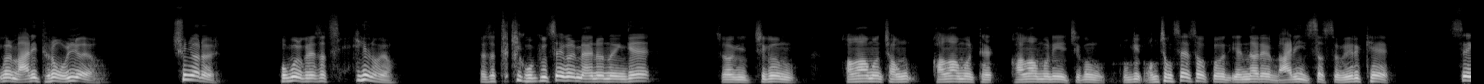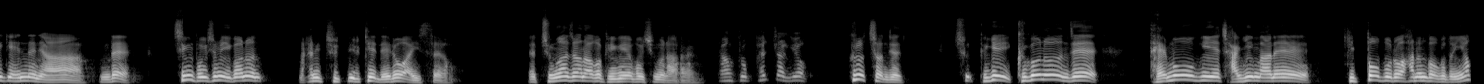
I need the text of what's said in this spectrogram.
이걸 많이 들어 올려요. 충혈을 곡을 그래서 세게 넣어요. 그래서 특히 곡색을 매는 게 저기 지금 광화문 정 광화문 대, 광화문이 지금 곡이 엄청 세서 그 옛날에 말이 있었어. 왜 이렇게 세게 했느냐. 근데 지금 보시면 이거는 많이 주- 이렇게 내려와 있어요. 중화전하고 비교해 보시면 알아요. 양쪽 팔짝이요. 그렇죠. 이제 추- 그게 그거는 이제 대목이 자기만의 기법으로 하는 거거든요.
